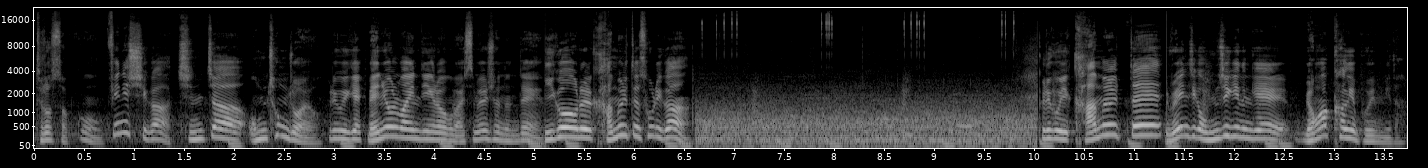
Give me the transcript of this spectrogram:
들었었고 피니쉬가 진짜 엄청 좋아요. 그리고 이게 매뉴얼 와인딩이라고 말씀해 주셨는데 이거를 감을 때 소리가 그리고 이 감을 때 레인지가 움직이는 게 명확하게 보입니다.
